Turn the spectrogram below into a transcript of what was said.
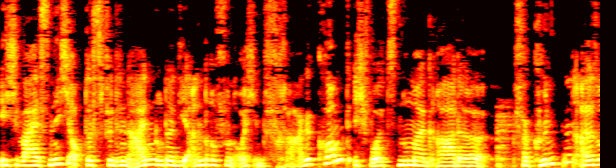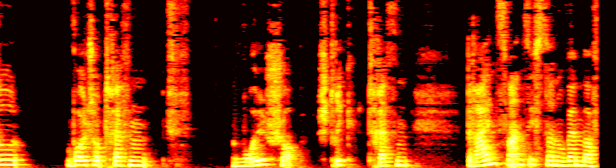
Ich weiß nicht, ob das für den einen oder die andere von euch in Frage kommt. Ich wollte es nur mal gerade verkünden. Also Wollshop-Treffen, Wollshop-Stricktreffen 23. November.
